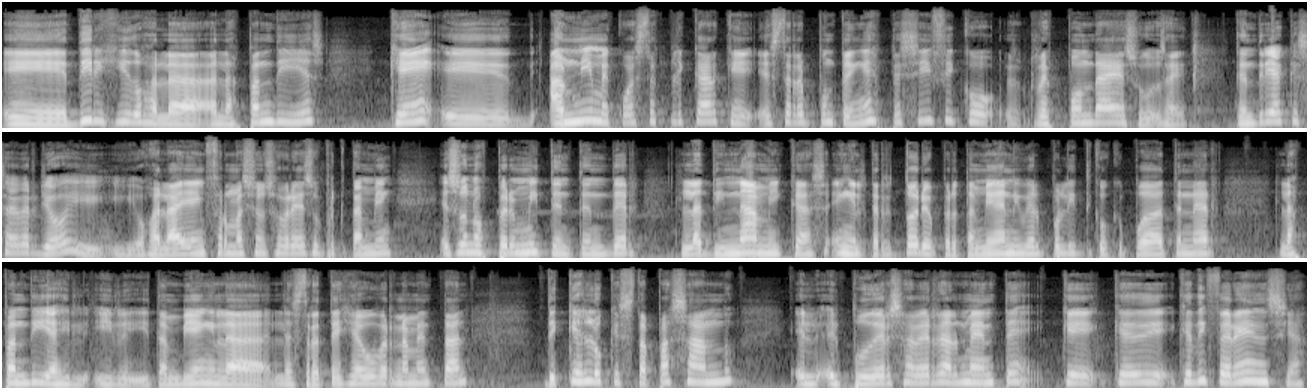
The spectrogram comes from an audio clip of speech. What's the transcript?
eh, dirigidos a, las pandillas, que eh, a mí me cuesta explicar que este repunte en específico responda a eso. O sea, tendría que saber yo y, ojalá haya información sobre eso, porque también eso nos permite entender las dinámicas en el territorio, pero también a nivel político que pueda tener las pandillas y, también la, estrategia gubernamental de qué es lo que está pasando, el, poder saber realmente qué, qué, qué diferencia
